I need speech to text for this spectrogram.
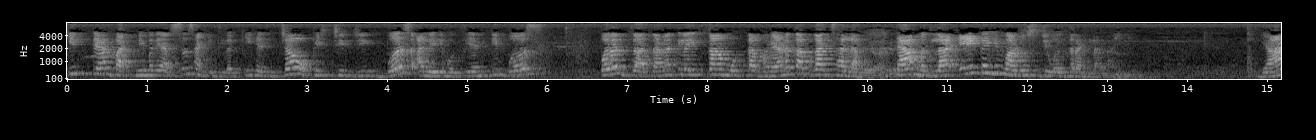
की त्या बातमीमध्ये असं सांगितलं की ह्यांच्या ऑफिसची जी बस आलेली होती आणि ती बस परत जाताना तिला इतका मोठा भयानक अपघात झाला. त्यामधला एकही माणूस जिवंत राहिला नाही. या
